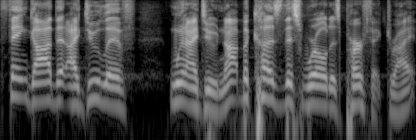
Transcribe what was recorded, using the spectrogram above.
thank God that I do live when I do, not because this world is perfect, right?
